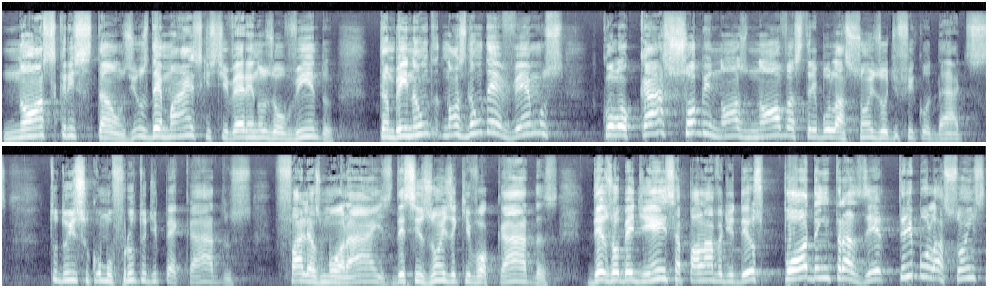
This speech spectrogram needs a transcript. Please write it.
Nós cristãos e os demais que estiverem nos ouvindo, também não, nós não devemos colocar sobre nós novas tribulações ou dificuldades. Tudo isso como fruto de pecados, falhas morais, decisões equivocadas, desobediência à palavra de Deus, podem trazer tribulações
